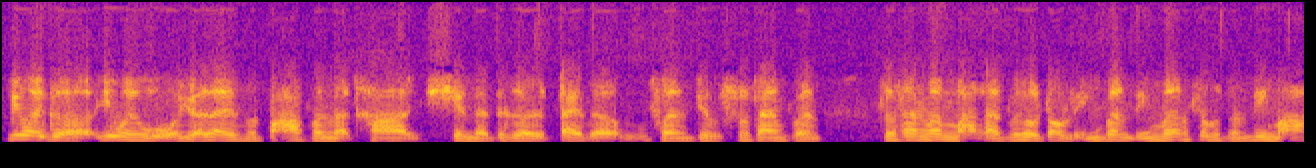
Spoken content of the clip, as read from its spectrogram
另外一个，因为我原来是八分了，他现在这个带着五分，就是十三分，十三分满了之后到零分，零分是不是立马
